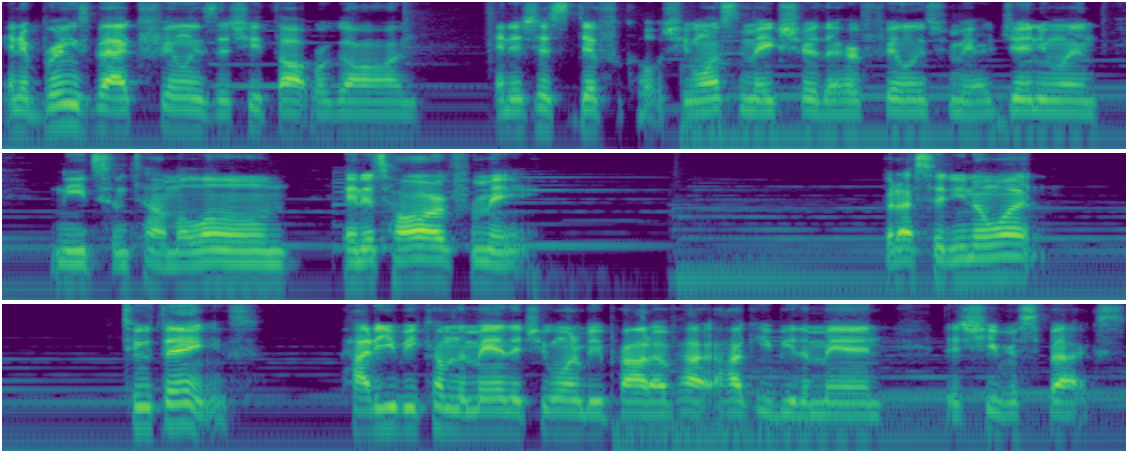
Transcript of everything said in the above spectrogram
And it brings back feelings that she thought were gone. And it's just difficult. She wants to make sure that her feelings for me are genuine, needs some time alone. And it's hard for me but I said, you know what? Two things. How do you become the man that you want to be proud of? How, how can you be the man that she respects?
